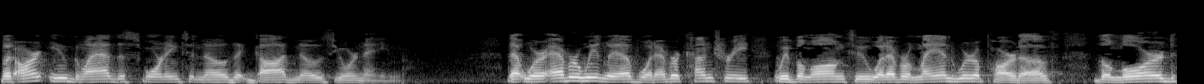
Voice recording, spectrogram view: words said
But aren't you glad this morning to know that God knows your name? That wherever we live, whatever country we belong to, whatever land we're a part of, the Lord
